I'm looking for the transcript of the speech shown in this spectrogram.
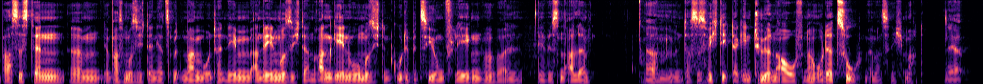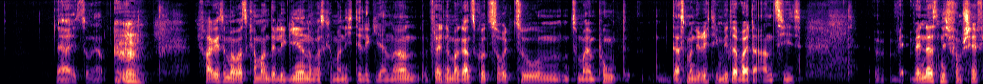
was ist denn, ähm, was muss ich denn jetzt mit meinem Unternehmen, an wen muss ich dann rangehen, wo muss ich denn gute Beziehungen pflegen, ne? weil wir wissen alle, ähm, das ist wichtig, da gehen Türen auf ne? oder zu, wenn man es nicht macht. Ja. Ja, ist so, ja. Die Frage ist immer, was kann man delegieren und was kann man nicht delegieren. Ne? Und vielleicht nochmal ganz kurz zurück zu, zu meinem Punkt, dass man die richtigen Mitarbeiter anzieht wenn das nicht vom Chef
